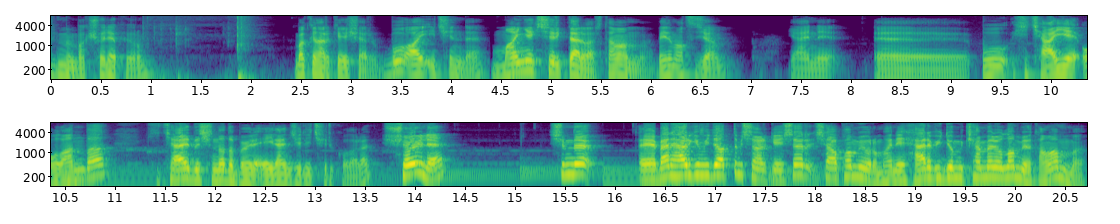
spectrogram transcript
Bilmiyorum bak şöyle yapıyorum. Bakın arkadaşlar bu ay içinde manyak içerikler var tamam mı? Benim atacağım. Yani eee, bu hikaye olan da hikaye dışında da böyle eğlenceli içerik olarak. Şöyle. Şimdi eee, ben her gün video attığım için arkadaşlar şey yapamıyorum. Hani her video mükemmel olamıyor tamam mı?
